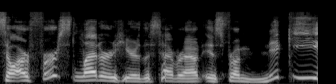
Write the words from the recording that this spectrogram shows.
So our first letter here this time around is from Nikki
